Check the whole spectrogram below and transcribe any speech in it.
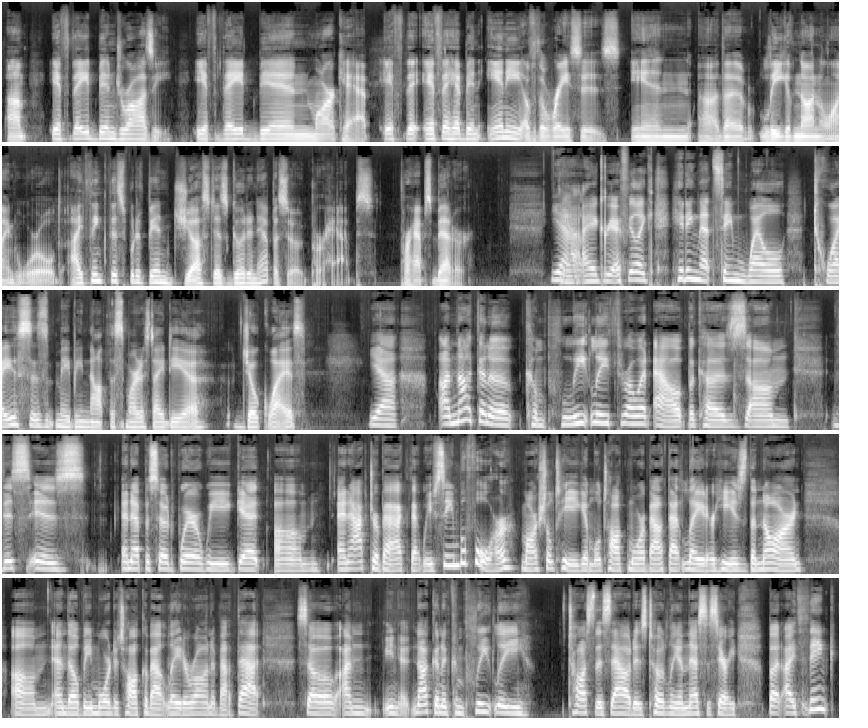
Um, if they'd been Drazi, if they'd been Markab, if they if they had been any of the races in uh, the League of Non-Aligned World, I think this would have been just as good an episode, perhaps, perhaps better. Yeah. yeah, I agree. I feel like hitting that same well twice is maybe not the smartest idea, joke wise. Yeah, I'm not going to completely throw it out because um, this is an episode where we get um, an actor back that we've seen before, Marshall Teague, and we'll talk more about that later. He is the Narn, um, and there'll be more to talk about later on about that. So I'm, you know, not going to completely toss this out as totally unnecessary, but I think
